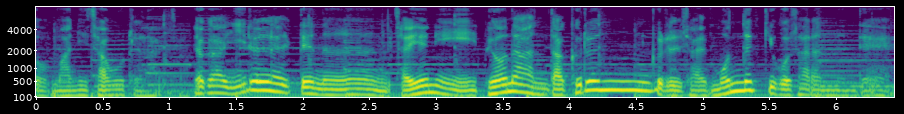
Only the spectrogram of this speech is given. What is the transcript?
또 많이 좌우를 하죠. 제가 일을 할 때는 자연이 변화한다 그런 거를 잘 못 느끼고 살았는데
